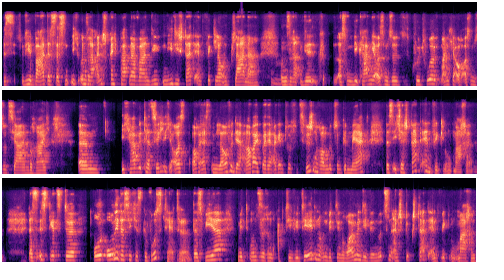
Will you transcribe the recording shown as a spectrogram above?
es, wir war, dass das nicht unsere Ansprechpartner waren, die, nie die Stadtentwickler und Planer. Mhm. Unsere, wir, aus, wir kamen ja aus dem Kultur, manche auch aus dem sozialen Bereich. Ähm, ich habe tatsächlich auch erst im Laufe der Arbeit bei der Agentur für Zwischenraumnutzung gemerkt, dass ich ja Stadtentwicklung mache. Das ist jetzt, äh, ohne dass ich es gewusst hätte, dass wir mit unseren Aktivitäten und mit den Räumen, die wir nutzen, ein Stück Stadtentwicklung machen.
